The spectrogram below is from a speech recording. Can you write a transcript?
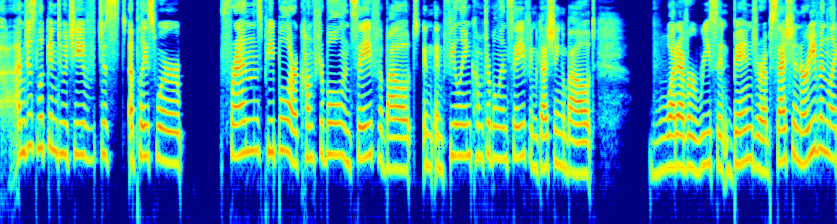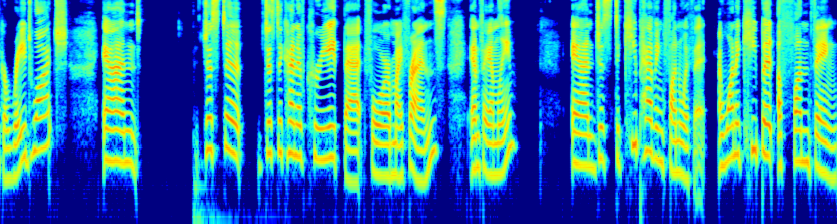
uh, I'm just looking to achieve just a place where friends, people are comfortable and safe about and, and feeling comfortable and safe and gushing about whatever recent binge or obsession or even like a rage watch and just to just to kind of create that for my friends and family and just to keep having fun with it. I want to keep it a fun thing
